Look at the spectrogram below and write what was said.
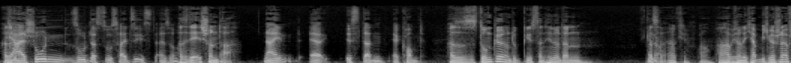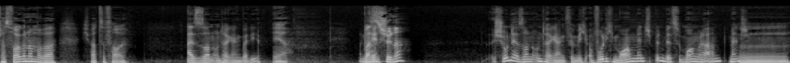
Also, ja, schon so, dass du es halt siehst. Also, also der ist schon da. nein, er ist dann, er kommt. Also es ist dunkel und du gehst dann hin und dann. Genau. Das, okay, wow. Habe ich noch nicht. Ich habe mich mir schon öfters vorgenommen, aber ich war zu faul. Also Sonnenuntergang bei dir. Ja. Und Was ist schöner? schon der Sonnenuntergang für mich. Obwohl ich Morgenmensch bin. Bist du Morgen- oder Abendmensch? Hm,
